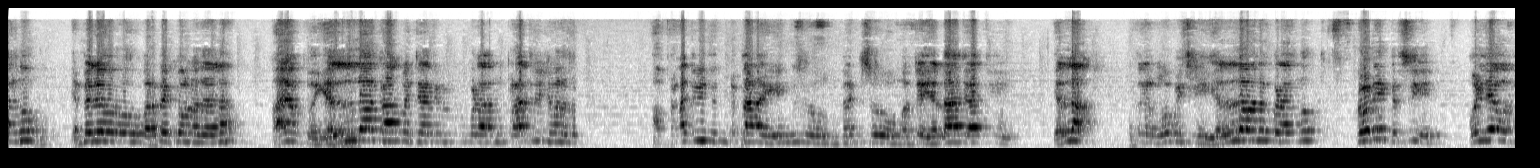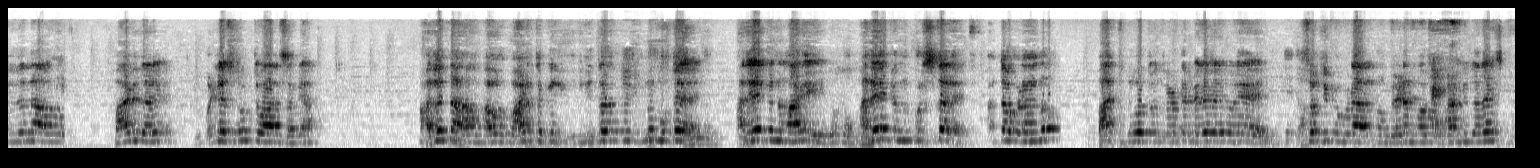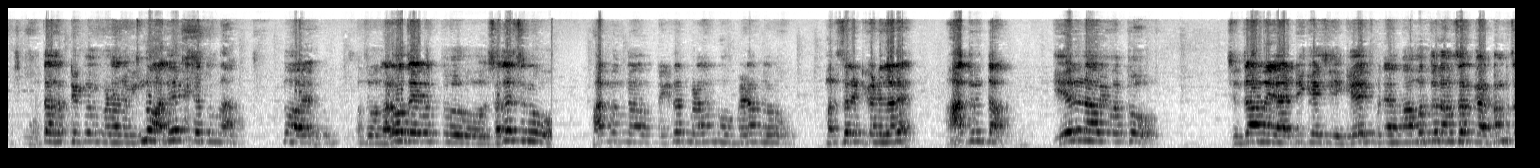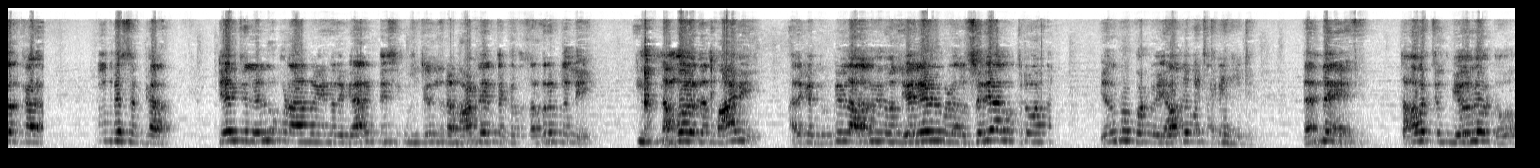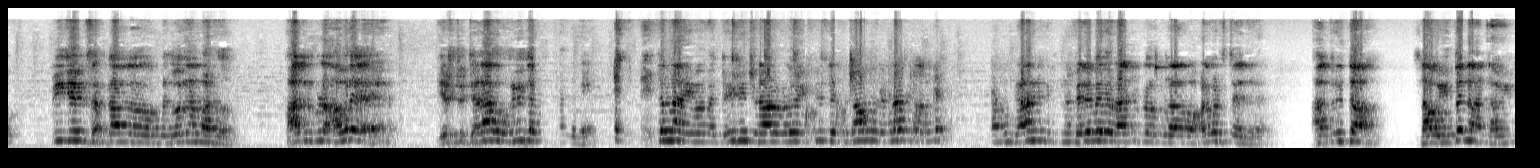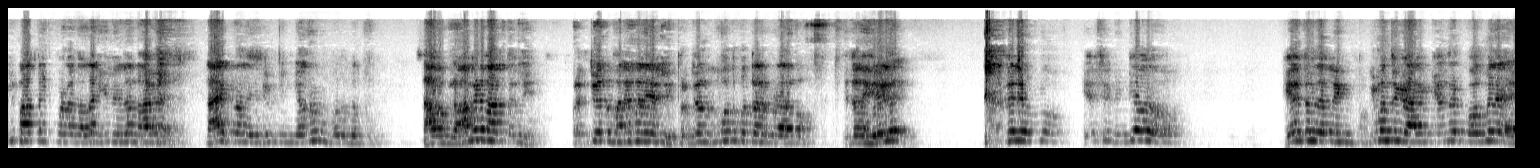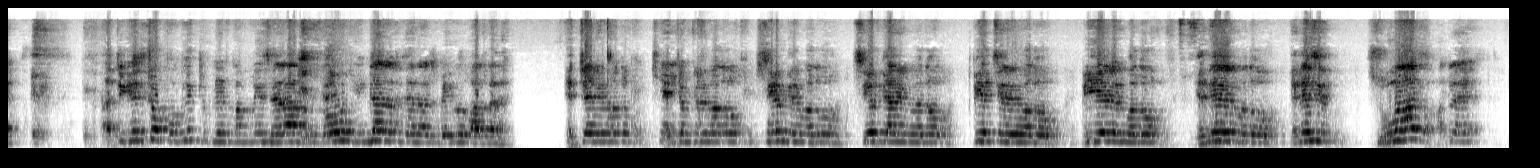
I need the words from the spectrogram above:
ಎಂ ಎಲ್ ಅವರು ಬರಬೇಕು ಅನ್ನೋದೆಲ್ಲ ಆಯಾ ಎಲ್ಲಾ ಗ್ರಾಮ ಪಂಚಾಯತ್ಗಳಿಗೂ ಕೂಡ ಪ್ರಾತಿನಿಧ್ಯವನ್ನು ಆ ಪ್ರಾತಿನಿಧ್ಯದ ಪ್ರಕಾರ ಹೆಂಗಸರು ಗಂಡಸರು ಮತ್ತೆ ಎಲ್ಲಾ ಜಾತಿ, ಎಲ್ಲ ಓಬಿಸಿ ಎಲ್ಲವನ್ನು ಕೂಡ ಕ್ರೋಢೀಕರಿಸಿ ಒಳ್ಳೆಯ ಒಂದು ಇದನ್ನ ಅವರು ಮಾಡಿದ್ದಾರೆ. ಒಳ್ಳೆ ಸೂಕ್ತವಾದ ಸಮಯ. ಅದನ್ನ ಅವ್ರು ಮಾಡತಕ್ಕಂಥ ಇನ್ನು ಮುಂದೆ ಅನೇಕನ್ನು ಮಾಡಿ, ಅನೇಕನ್ನು ಕುರಿಸ್ತಾರೆ ಅಂತ ಕೂಡ ಮಾತು ಮೂವತ್ತೊಂದು ಗಂಟೆ ಬೇರೆ ಬೇರೆ ಬೇರೆ ಸಬ್ಜೆಕ್ಟ್ ಕೂಡ ಮೇಡಮ್ ಅವರು ಮಾಡಿದ್ದಾರೆ ಅಂತ ಸಬ್ಜೆಕ್ಟ್ ಕೂಡ ನಾವು ಇನ್ನೂ ಅನೇಕ ಇನ್ನು ಒಂದು ನಲವತ್ತೈವತ್ತು ಸದಸ್ಯರು ಆಗುವಂತ ಒಂದು ಇದನ್ನು ಕೂಡ ಮೇಡಮ್ ಅವರು ಮನಸ್ಸಲ್ಲಿ ಇಟ್ಕೊಂಡಿದ್ದಾರೆ. ಆದ್ರಿಂದ ಏನು ನಾವು ಇವತ್ತು Siddaramaiah, D K C, K H ಮತ್ತು ನಮ್ಮ ಸರ್ಕಾರ ನಮ್ಮ ಸರ್ಕಾರ, ಕಾಂಗ್ರೆಸ್ ಸರ್ಕಾರ ದೇಶದಲ್ಲಿ ಎಲ್ಲೂ ಕೂಡ ಏನಾದ್ರು ಗ್ಯಾರಂಟಿ ಸಿಗುತ್ತೆ ಮಾಡದೇ ಇರತಕ್ಕಂಥ ಸಂದರ್ಭದಲ್ಲಿ ನಮ್ಮವರದನ್ನು ಮಾಡಿ, ಅದಕ್ಕೆ ದುಡ್ಡಿಲ್ಲ, ಅದು ಇದು ಒಂದು ಏನೇಳು ಕೂಡ ಸರಿಯಾದ ಉತ್ತರವನ್ನ ಎಲ್ಲರೂ ಕೊಟ್ಟು ಯಾವುದೇ ಮತ ನನ್ನೆ ತಾವತ್ತಿನ ಗೆಲ್ಲೋಟು ಬಿಜೆಪಿ ಸರ್ಕಾರದ ಗೌರವ ಮಾಡಿದ್ರು. ಆದ್ರೂ ಕೂಡ ಅವರೇ ಎಷ್ಟು ಜನ ಉಳಿದ ಇವಾಗ ಚುನಾವಣೆಗಳು ಇತ್ತೀಚಿನ ಚುನಾವಣೆಗಳು ನಮ್ಮ ಗ್ರಾಮೀಣ ಬೇರೆ ಬೇರೆ ರಾಜ್ಯಗಳು ಕೂಡ ಅಳವಡಿಸ್ತಾ ಇದ್ದಾರೆ. ಆದ್ರಿಂದ ನಾವು ಇದನ್ನ ನಾವು ಇಲ್ಲಿ ಮಾತಾಡ್ಕೊಳ್ಳೋದಲ್ಲ, ಇಲ್ಲೆಲ್ಲ ನಾವೇ ನಾಯಕರಲ್ಲಿ ನಿಮ್ಗೆ ಬರಬೇಕು ನಾವು ಗ್ರಾಮೀಣ ಭಾಗದಲ್ಲಿ ಪ್ರತಿಯೊಂದು ಮನೆ ಮನೆಯಲ್ಲಿ, ಪ್ರತಿಯೊಂದು ಕೂತು ಕೂತಲ್ಲಿ ಕೂಡ ಇದನ್ನ ಹೇಳಿ ಆಮೇಲೆ ಅವರು ಎ ಸಿ ರೆಡ್ಡಿ ಅವರು ಕೇಂದ್ರದಲ್ಲಿ ಮುಖ್ಯಮಂತ್ರಿಗಳಾಗಿ ಕೇಂದ್ರಕ್ಕೆ ಹೋದ್ಮೇಲೆ ಅತಿ ಹೆಚ್ಚು ಪಬ್ಲಿಕ್ ಲಿಮಿಟೆಡ್ ಕಂಪ್ನೀಸ್ ಏನಾದ್ರು ಇಂಡಿಯಾದಲ್ಲಿ ಬೆಂಗಳೂರು ಮಾತ್ರನೇ ಎಚ್ ಎಲ್ ಇರ್ಬೋದು ಎಚ್ ಎಂ ಇರ್ಬೋದು ಸಿ ಎಂ ಇರ್ಬೋದು ಸಿ ಎಂ ಆರ್ ಇರ್ಬೋದು ಪಿ ಎಚ್ ಎಲ್ ಇರ್ಬೋದು ಬಿ ಎಲ್ ಇರ್ಬೋದು ಎನ್ ಎಲ್ ಇರ್ಬೋದು ಎನ್ ಎಸ್ ಇರ್ಬೋದು. ಸುಮಾರು ಅಂದ್ರೆ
